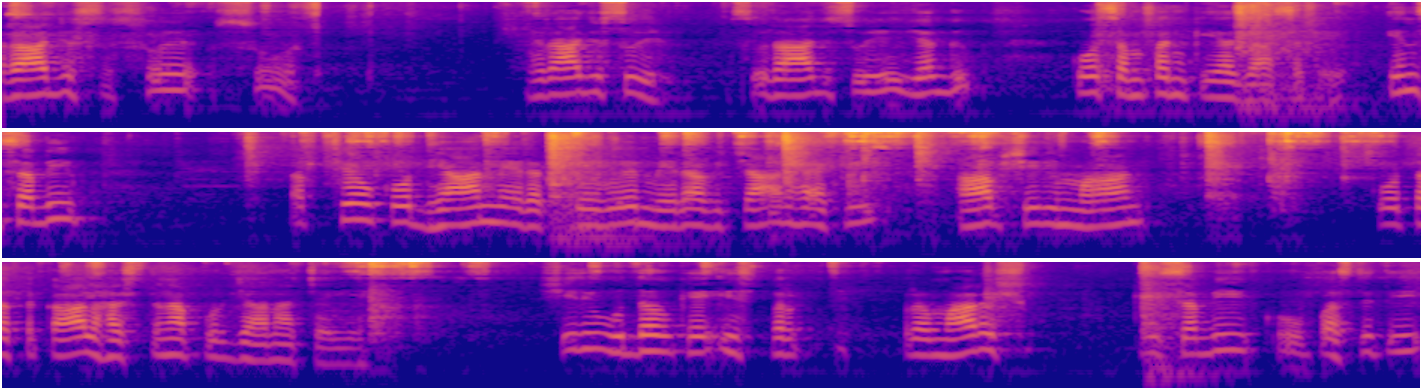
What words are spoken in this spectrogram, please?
राजसु सु- राजसूय राजसूय यज्ञ को संपन्न किया जा सके। इन सभी तथ्यों को ध्यान में रखते हुए मेरा विचार है कि आप श्रीमान को तत्काल हस्तनापुर जाना चाहिए। श्री उद्धव के इस पर परामर्श की सभी को उपस्थिति,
